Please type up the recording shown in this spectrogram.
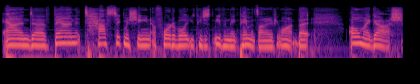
and a fantastic machine, affordable. You can just even make payments on it if you want, but oh my gosh,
